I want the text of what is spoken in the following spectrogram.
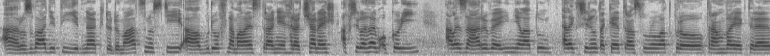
a rozvádět ji jednak do domácností a budov na Malé straně Hračanech a přilehlém okolí, ale zároveň měla tu elektřinu také transformovat pro tramvaje, které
